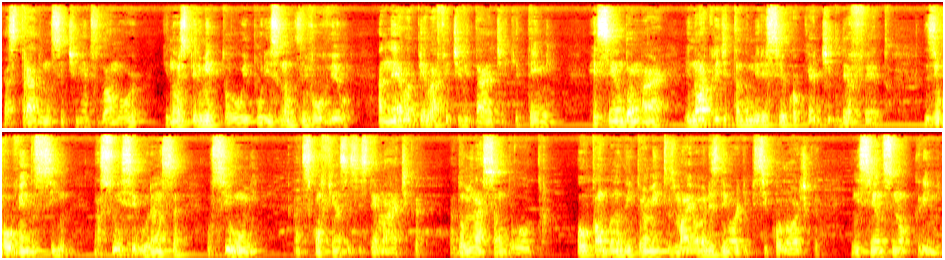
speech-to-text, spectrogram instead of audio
Castrado nos sentimentos do amor, que não experimentou e por isso não desenvolveu, anela pela afetividade que teme, receando amar e não acreditando merecer qualquer tipo de afeto, desenvolvendo sim, na sua insegurança, o ciúme, a desconfiança sistemática, a dominação do outro, ou tombando em tormentos maiores de ordem psicológica, iniciando-se no crime,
